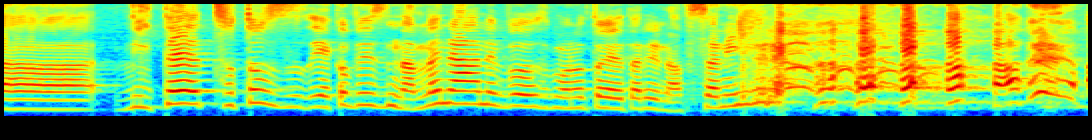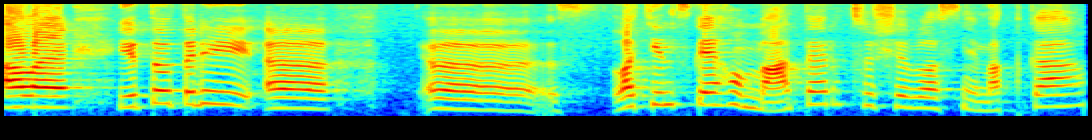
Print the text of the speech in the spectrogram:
Uh, víte, co to jakoby znamená, nebo ono to je tady napsaný, ale je to tedy uh, uh, z latinského mater, což je vlastně matka.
